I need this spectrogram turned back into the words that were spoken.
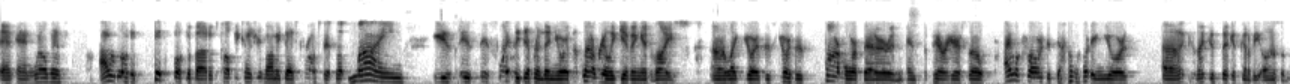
and, and wellness. I wrote a fifth book about it. It's called Because Your Mommy Does CrossFit, but mine is is, is slightly different than yours. It's not really giving advice uh, like yours is. Yours is far more better and, and superior. So I look forward to downloading yours because I just think it's going to be awesome.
